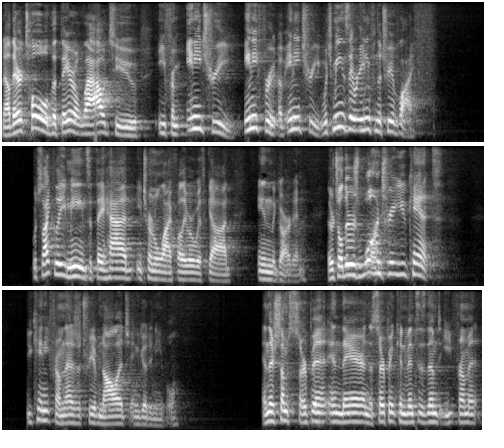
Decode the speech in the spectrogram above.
Now, they're told that they are allowed to eat from any tree, any fruit of any tree, which means they were eating from the tree of life, which likely means that they had eternal life while they were with God in the garden. They're told there's one tree you can't. You can't eat from. That is a tree of knowledge and good and evil. And there's some serpent in there, and the serpent convinces them to eat from it. And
